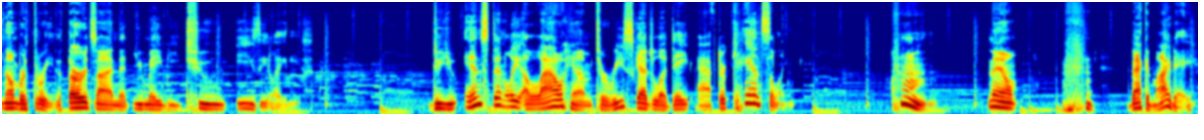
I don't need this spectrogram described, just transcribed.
number 3, the third sign that you may be too easy, ladies. Do you instantly allow him to reschedule a date after canceling? Hmm. Now, back in my day,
